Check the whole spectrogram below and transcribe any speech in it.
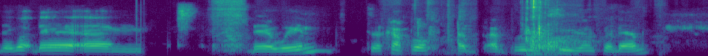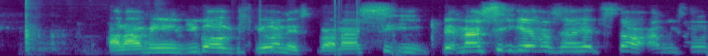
they got their, um, their win to cap off a, a brilliant season for them. And I mean, you gotta be honest, bro. Man City, Man City gave us a head start, and we still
